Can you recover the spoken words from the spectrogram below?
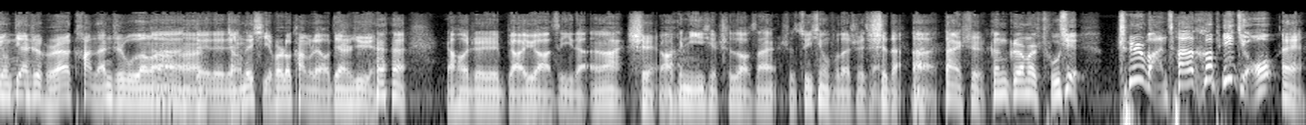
用电视盒看咱直播嘛，对对对。整的媳妇儿都看不了电视剧，然后这是表一表自己的恩爱，是啊？跟你一起吃早餐是最幸福的事情。是的啊哎，但是跟哥们儿出去吃晚餐喝啤酒哎，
